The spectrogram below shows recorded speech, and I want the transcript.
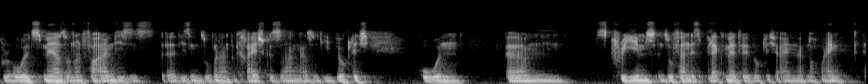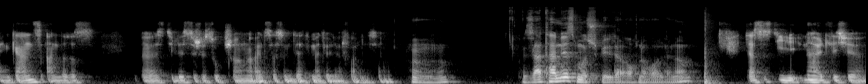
Growls mehr, sondern vor allem dieses, äh, diesen sogenannten Kreischgesang, also die wirklich hohen Screams. Insofern ist Black Metal wirklich ein, nochmal ein, ein ganz anderes äh, stilistisches Subgenre, als das im Death Metal der Fall ist. Ja. Mhm. Satanismus spielt da auch eine Rolle, ne? Das ist die inhaltliche,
